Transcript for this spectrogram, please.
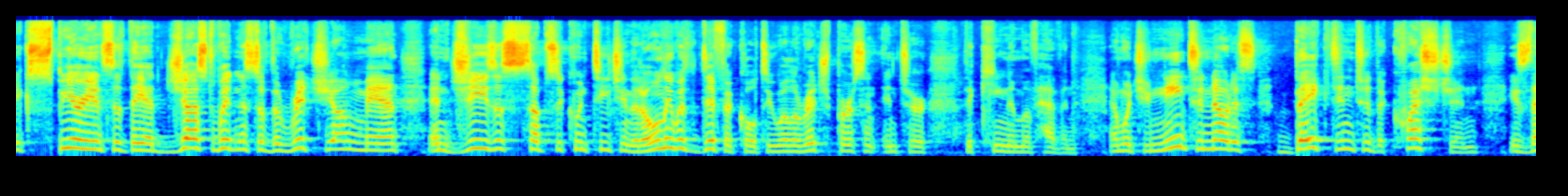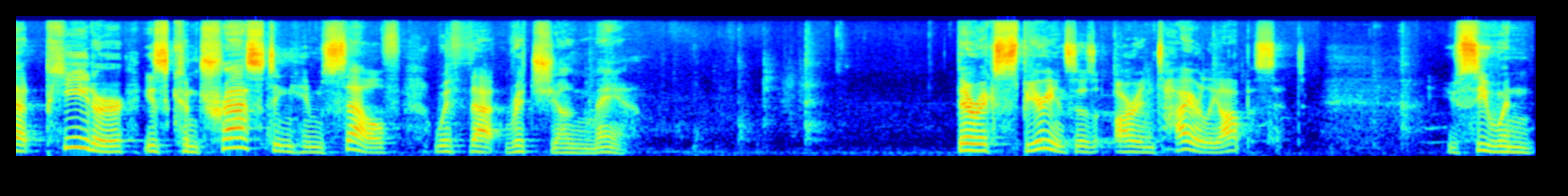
experience that they had just witnessed of the rich young man and Jesus' subsequent teaching that only with difficulty will a rich person enter the kingdom of heaven. And what you need to notice baked into the question is that Peter is contrasting himself with that rich young man. Their experiences are entirely opposite. You see, when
